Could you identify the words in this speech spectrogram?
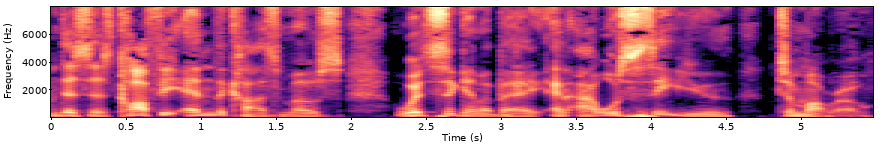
This is Coffee and the Cosmos with Sagima Bay, and I will see you tomorrow.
